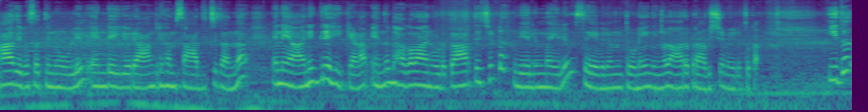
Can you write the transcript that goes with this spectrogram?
ആ ദിവസത്തിനുള്ളിൽ എന്റെ ഈ ഒരു ആഗ്രഹം സാധിച്ചു തന്ന് എന്നെ അനുഗ്രഹിക്കണം എന്ന് ഭഗവാനോട് പ്രാർത്ഥിച്ചിട്ട് വേലുമ്മയിലും സേവലും തുണയും നിങ്ങൾ ആറ് പ്രാവശ്യം എഴുതുക. ഇത്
